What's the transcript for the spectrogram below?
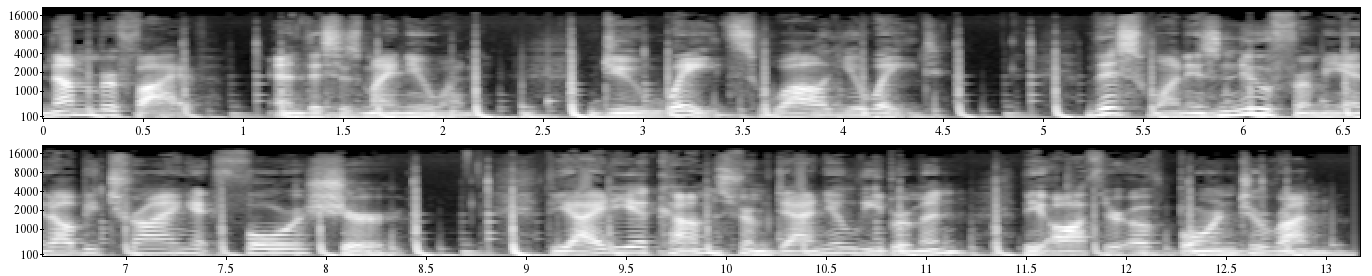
Number 5 and this is my new one. Do weights while you wait. This one is new for me and I'll be trying it for sure. The idea comes from Daniel Lieberman, the author of Born to Run.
